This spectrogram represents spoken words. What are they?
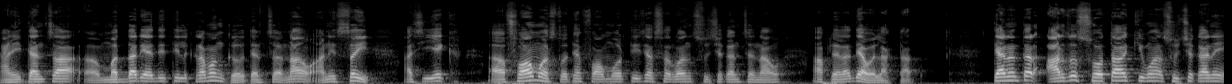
आणि त्यांचा मतदार यादीतील क्रमांक त्यांचं नाव आणि सही अशी एक फॉर्म असतो. त्या फॉर्मवरती त्या सर्व सूचकांचं नाव आपल्याला द्यावं लागतात. त्यानंतर अर्ज स्वतः किंवा सूचकाने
